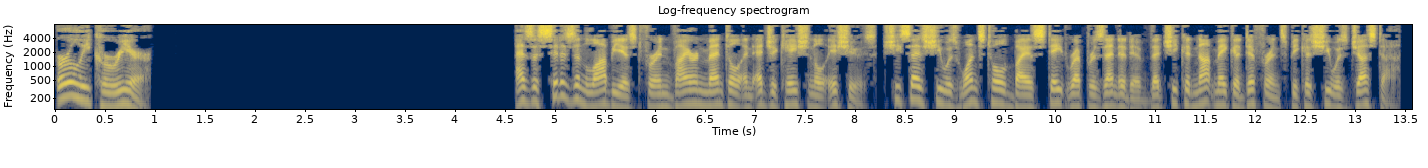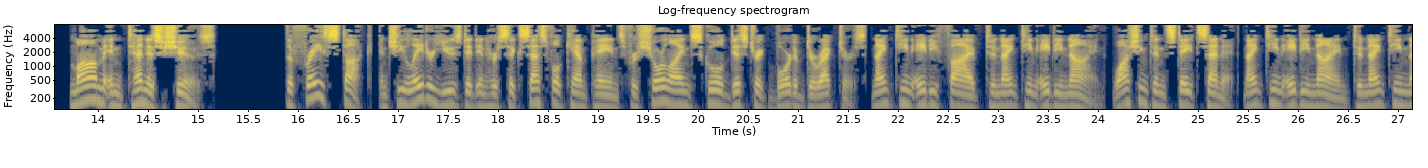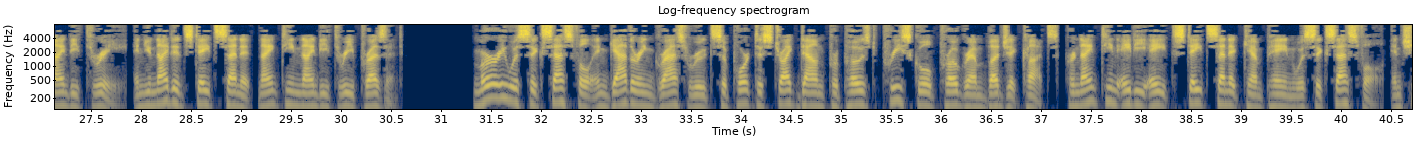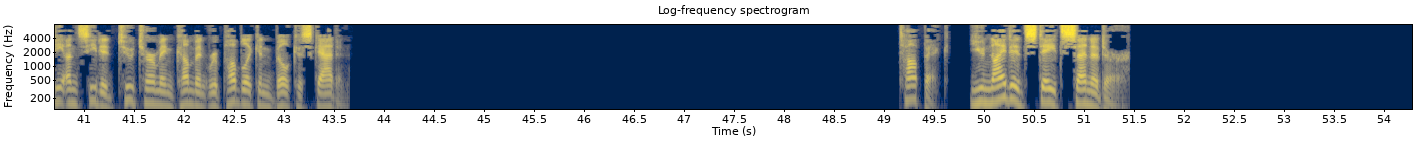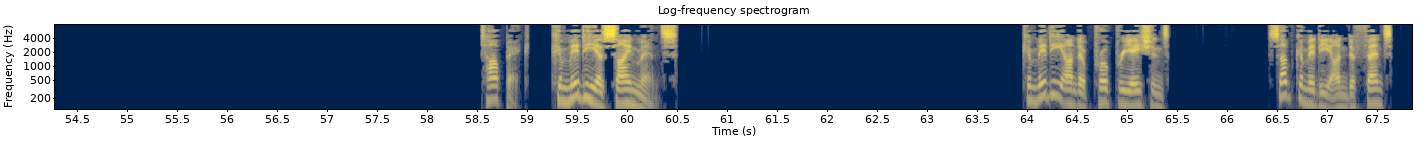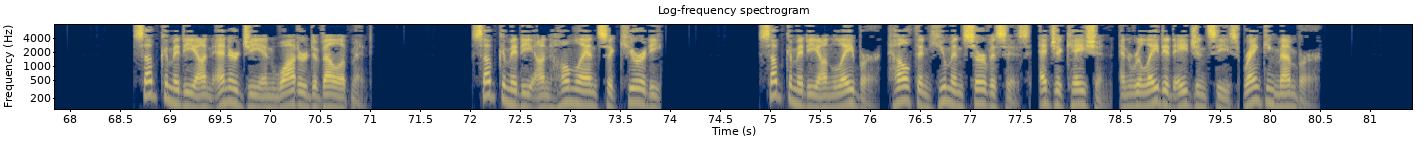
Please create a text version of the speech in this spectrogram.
Early career As a citizen lobbyist for environmental and educational issues, she says she was once told by a state representative that she could not make a difference because she was just a mom in tennis shoes. The phrase stuck, and she later used it in her successful campaigns for Shoreline School District Board of Directors 1985 1989, Washington State Senate 1989 1993, and United States Senate 1993 present. Murray was successful in gathering grassroots support to strike down proposed preschool program budget cuts. Her 1988 state Senate campaign was successful, and she unseated two-term incumbent Republican Bill Kiskaddon. United States Senator Committee assignments Committee on Appropriations Subcommittee on Defense Subcommittee on Energy and Water Development Subcommittee on Homeland Security Subcommittee on Labor, Health and Human Services, Education, and Related Agencies ranking member.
